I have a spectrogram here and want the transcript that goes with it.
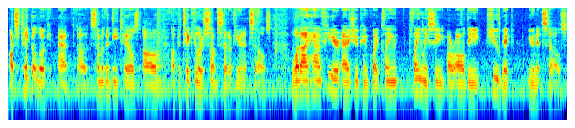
Let's take a look at uh, some of the details of a particular subset of unit cells. What I have here, as you can quite plain, plainly see, are all the cubic unit cells.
